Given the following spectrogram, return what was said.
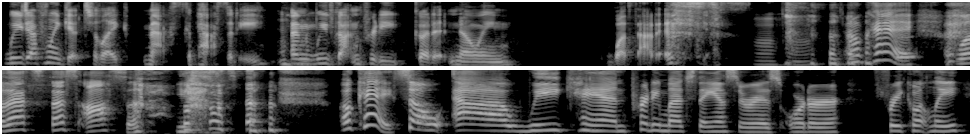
we definitely get to like max capacity. Mhm. And we've gotten pretty good at knowing what that is. Yes. okay. Well, that's that's awesome. Yes. okay, so uh, we can pretty much the answer is order frequently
